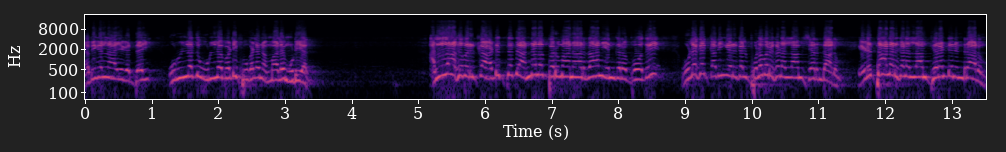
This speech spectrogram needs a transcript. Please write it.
நபிகள் நாயகத்தை உள்ளது உள்ளபடி புகழ நம்மாலே முடியாது. அல்லாஹவருக்கு அடுத்தது அன்னல பெருமானார் தான் என்கிற போது உலக கவிஞர்கள் புலவர்கள் எல்லாம் சேர்ந்தாலும் எழுத்தாளர்கள் எல்லாம் திரண்டு நின்றாலும்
